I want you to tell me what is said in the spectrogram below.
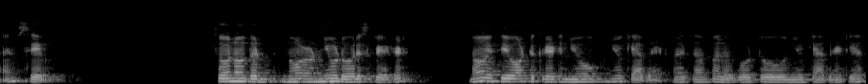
and save. So now the new door is created. Now if you want to create a new new cabinet for example i'll go to new cabinet here.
